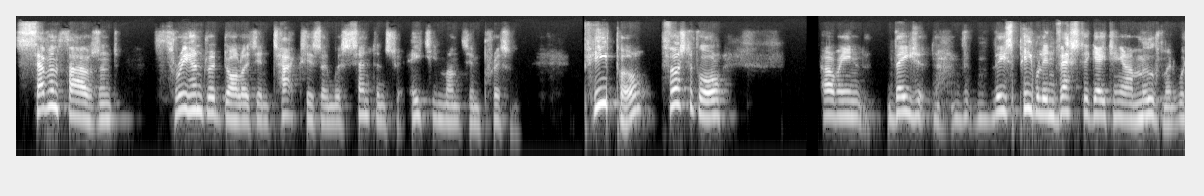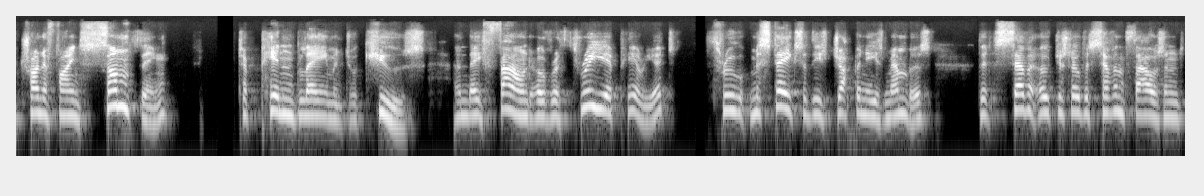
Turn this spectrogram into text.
$7,300 in taxes and was sentenced to 18 months in prison. People, first of all, I mean, they, these people investigating our movement were trying to find something to pin blame and to accuse. And they found over a three year period, through mistakes of these Japanese members, that seven, oh, just over $7,000 uh,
